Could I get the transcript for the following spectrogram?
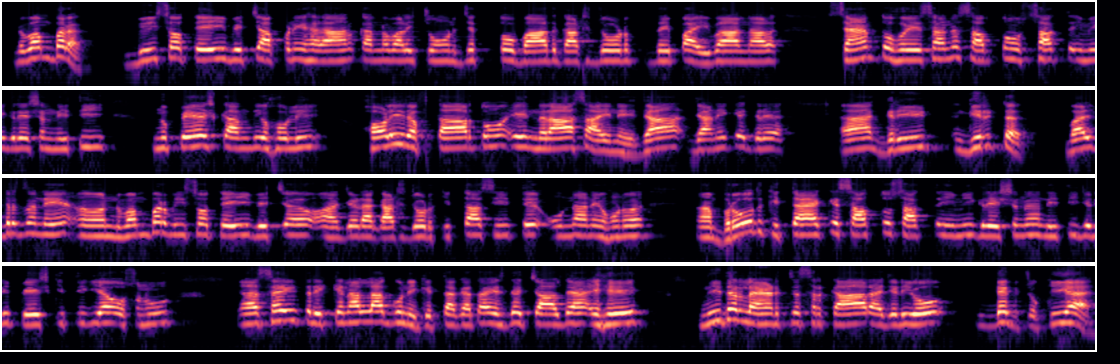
ਨਵੰਬਰ 2023 ਵਿੱਚ ਆਪਣੀ ਹੈਰਾਨ ਕਰਨ ਵਾਲੀ ਚੋਣ ਜਿੱਤ ਤੋਂ ਬਾਅਦ ਗੱਠਜੋੜ ਦੇ ਭਾਈਵਾਲ ਨਾਲ ਸਹਿਮਤ ਹੋਏ ਸਨ। ਸਭ ਤੋਂ ਸਖਤ ਇਮੀਗ੍ਰੇਸ਼ਨ ਨੀਤੀ ਨੂੰ ਪੇਸ਼ ਕਰਨ ਦੀ ਹੌਲੀ ਹੌਲੀ ਰਫ਼ਤਾਰ ਤੋਂ ਇਹ ਨਿਰਾਸ਼ ਆਏ ਨੇ। ਜਾਂ ਯਾਨੀ ਕਿ ਗ੍ਰੇ- ਗ੍ਰੀਟ ਗਿਰਟ ਵਾਈਲਡਰਸ ਨੇ ਨਵੰਬਰ 2023 ਵਿੱਚ ਜਿਹੜਾ ਗੱਠਜੋੜ ਕੀਤਾ ਸੀ ਤੇ ਉਹਨਾਂ ਨੇ ਹੁਣ ਵਿਰੋਧ ਕੀਤਾ ਹੈ ਕਿ ਸਭ ਤੋਂ ਸਖਤ ਇਮੀਗ੍ਰੇਸ਼ਨ ਨੀਤੀ ਜਿਹੜੀ ਪੇਸ਼ ਕੀਤੀ ਗਈ ਆ ਉਸ ਨੂੰ ਅਹ, ਸਹੀ ਤਰੀਕੇ ਨਾਲ ਲਾਗੂ ਨਹੀਂ ਕੀਤਾ ਗਿਆ। ਤਾਂ ਇਸ ਦੇ ਚੱਲਦਿਆਂ ਇਹ ਨੀਦਰਲੈਂਡ 'ਚ ਸਰਕਾਰ ਹੈ ਜਿਹੜੀ ਉਹ ਡਿੱਗ ਚੁੱਕੀ ਹੈ।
